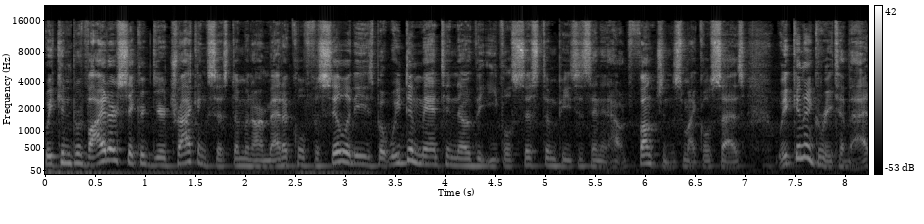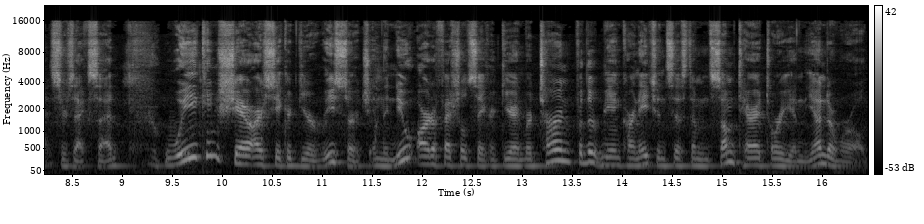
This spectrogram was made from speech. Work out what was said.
We can provide our sacred gear tracking system and our medical facilities, but we demand to know the evil system pieces in and how it functions, Michael says. We can agree to that, Sirzechs said. We can share our sacred gear research and the new artificial sacred gear in return for the reincarnation system in some territory in the underworld.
